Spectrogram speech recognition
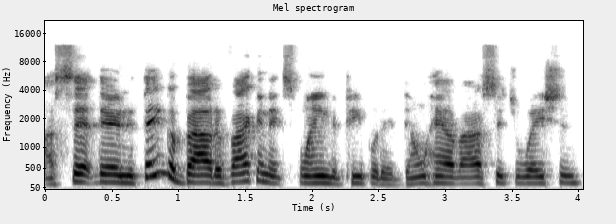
I sat there, and the thing about if I can explain to people that don't have our situation,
